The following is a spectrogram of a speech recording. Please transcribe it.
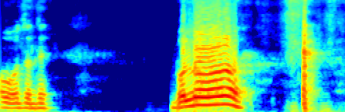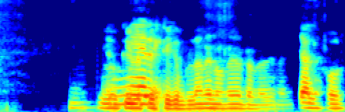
ਉਹ ਸੱਦੇ ਬੋਲੋ। ਲੋਕੀ ਮੇਰੇ- ਲਿਪਸਟਿਕ ਬੁੱਲਾਂ ਦੇ ਲਾਉਂਦੇ ਨੇ ਦੰਦਾਂ ਦੇ ਨਾਲ। ਚੱਲ ਹੋਰ।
